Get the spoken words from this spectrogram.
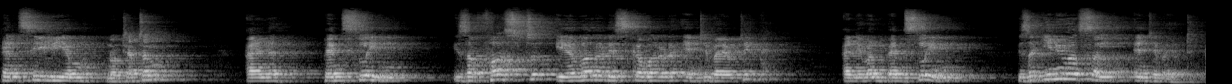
Penicillium notatum and penicillin is the first ever discovered antibiotic and even penicillin is a universal antibiotic.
